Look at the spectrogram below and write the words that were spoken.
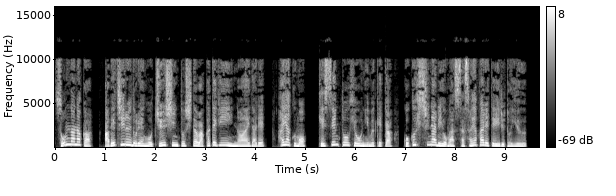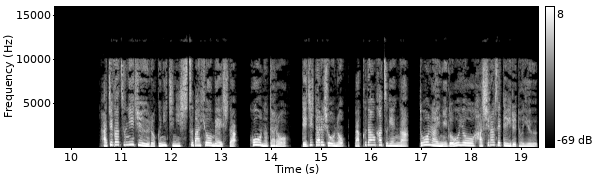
そんな中、安倍チルドレンを中心とした若手議員の間で、早くも決選投票に向けた極秘シナリオが囁かれているという。8月26日に出馬表明した河野太郎デジタル省の爆弾発言が党内に動揺を走らせているという。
